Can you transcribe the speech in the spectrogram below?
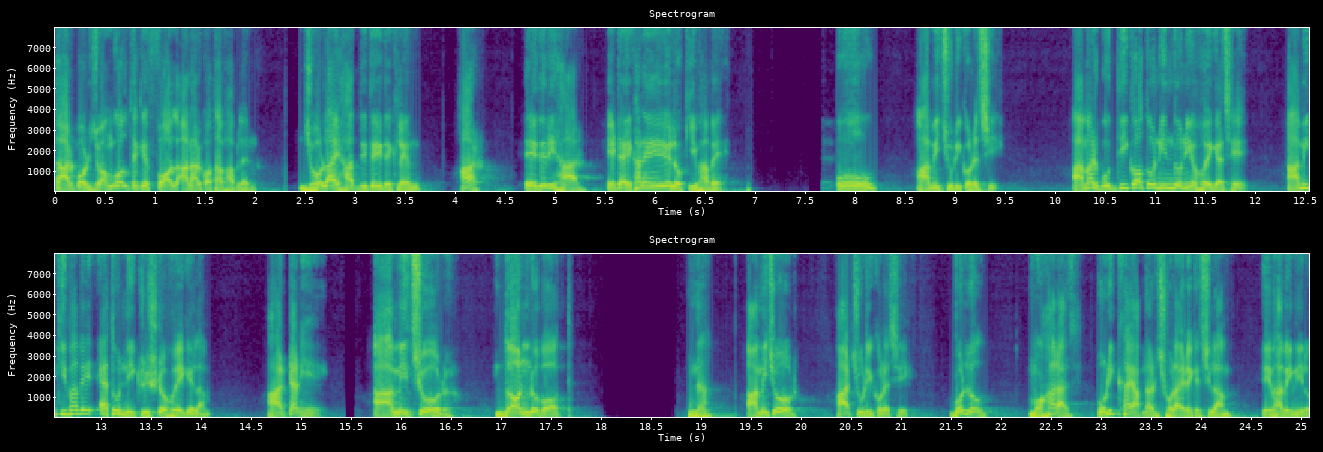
তারপর জঙ্গল থেকে ফল আনার কথা ভাবলেন। ঝোলায় হাত দিতেই দেখলেন, হার, এদেরই হার, এটা এখানে এলো কীভাবে? ও, আমি চুরি করেছি। আমার বুদ্ধি কত নিন্দনীয় হয়ে গেছে। আমি কীভাবে এত নিকৃষ্ট হয়ে গেলাম? হারটা নিয়ে। আমি চোর দণ্ডবত না, আমি চোর, আর চুরি করেছি। বলল, মহারাজ, পরীক্ষায় আপনার ঝোলায় রেখেছিলাম। এভাবেই নিল।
